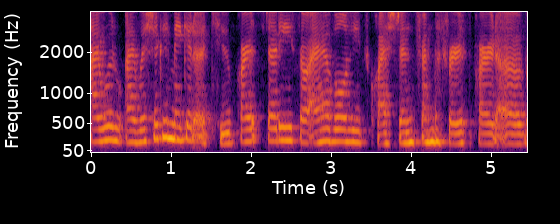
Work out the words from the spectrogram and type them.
I would, I wish I could make it a two-part study. So I have all these questions from the first part of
